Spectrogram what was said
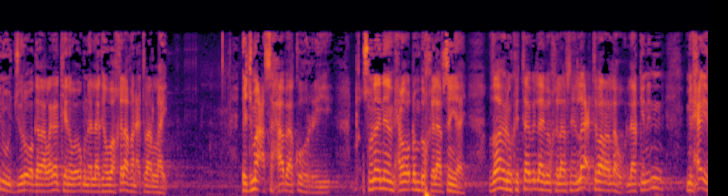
inuu jiro oo gadaa laga keena waa ogna laakiin waa khilaafan ictibaar lahayn ijmac saxaabaa ka horreeyey. Sunnada nebi maxamed o dhan buu khilaafsan yahay. Daahiru kitaab illahi buu khilaafsan yahay laa ictibaara lahu. Laakiin in min xayu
